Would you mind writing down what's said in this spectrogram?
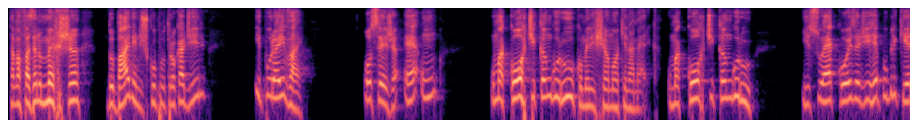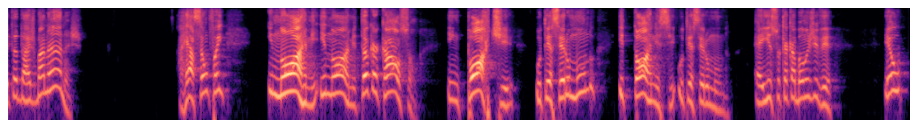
estava fazendo merchan do Biden, desculpa o trocadilho, e por aí vai. Ou seja, é um, uma corte canguru, como eles chamam aqui na América. Uma corte canguru. Isso é coisa de republiqueta das bananas. A reação foi enorme, enorme. Tucker Carlson, importe o terceiro mundo e torne-se o terceiro mundo. É isso que acabamos de ver. Eu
